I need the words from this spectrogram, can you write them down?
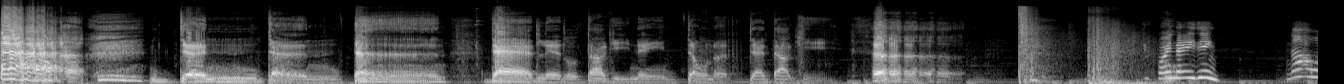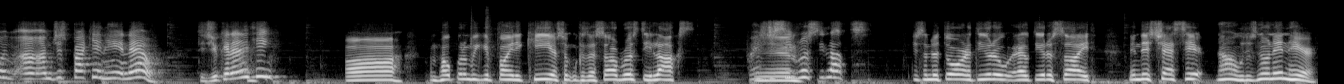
dun dun dun. That little doggy named Donut, that doggy. Did you find anything? No, I'm, I'm just back in here now. Did you get anything? Oh, I'm hoping we can find a key or something because I saw rusty locks Where did you see Um, Rusty Locks? just on the door at the other out the other side. In this chest here. No, there's none in here.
